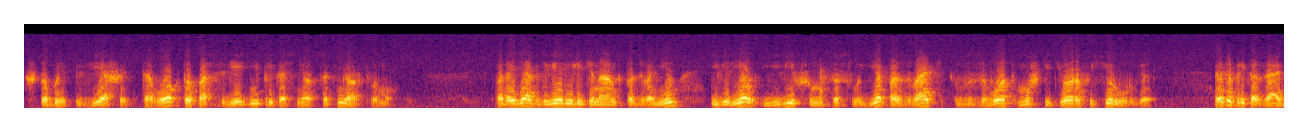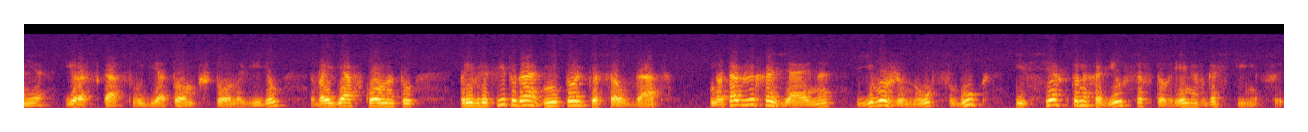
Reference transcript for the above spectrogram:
чтобы вешать того, кто последний прикоснется к мертвому». Подойдя к двери, лейтенант позвонил и велел явившемуся слуге позвать взвод мушкетеров и хирурга. Это приказание и рассказ слуги о том, что он увидел, войдя в комнату, привлекли туда не только солдат, но также хозяина, его жену, слуг и всех, кто находился в то время в гостинице.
